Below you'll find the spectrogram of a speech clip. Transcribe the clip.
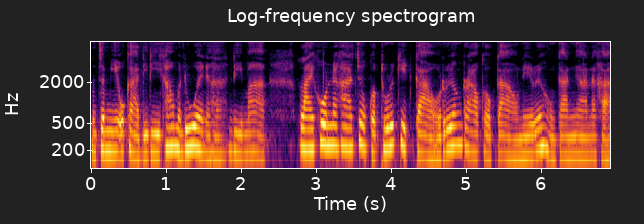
มันจะมีโอกาสดีๆเข้ามาด้วยนะคะ ดีมาก หลายคนนะคะ จบกับธุรกิจเก่าเรื่องราวเก่าๆ ในเรื่องของการงานนะคะ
